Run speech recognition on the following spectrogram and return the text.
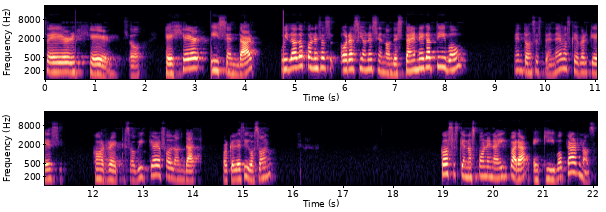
fair hair. So, her hair isn't dark. Cuidado con esas oraciones en donde está en negativo. Entonces tenemos que ver que es correcto. So be careful on that. Porque les digo, son cosas que nos ponen ahí para equivocarnos.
